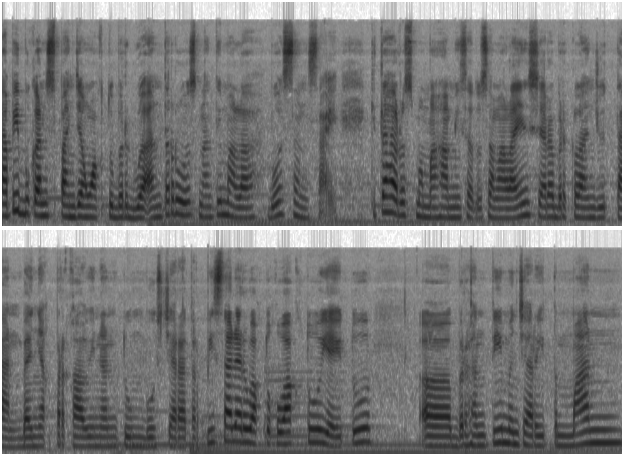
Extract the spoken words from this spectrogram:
Tapi bukan sepanjang waktu berduaan terus, nanti malah bosan say. Kita harus memahami satu sama lain secara berkelanjutan. Banyak perkawinan tumbuh secara terpisah dari waktu ke waktu, yaitu uh, berhenti mencari teman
